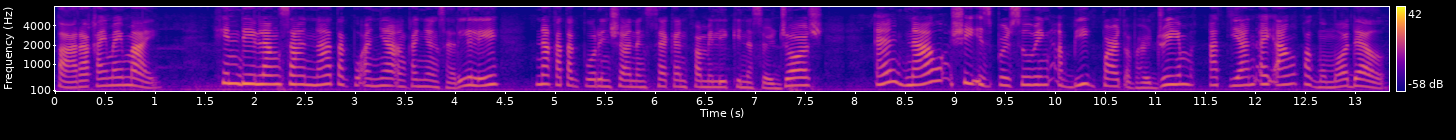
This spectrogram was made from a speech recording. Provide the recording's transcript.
para kay Maymay. Hindi lang sa natagpuan niya ang kanyang sarili, nakatagpo rin siya ng second family kina Sir Josh, And now, she is pursuing a big part of her dream at yan ay ang pagmumodel.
